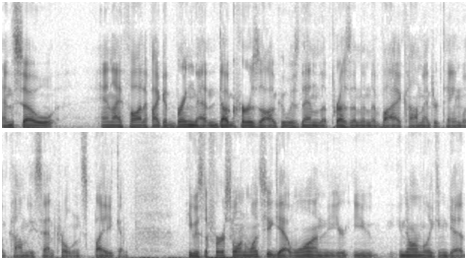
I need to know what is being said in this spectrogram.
And so, and I thought if I could bring that, and Doug Herzog, who was then the president of Viacom Entertainment Comedy Central and Spike, and he was the first one. Once you get one, you you normally can get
